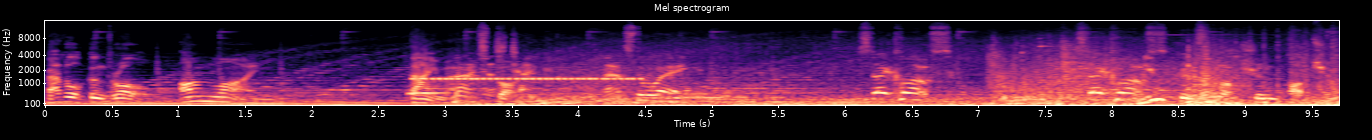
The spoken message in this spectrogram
Battle control online. Stop. That's the way. Stay close. Stay close. New construction options.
